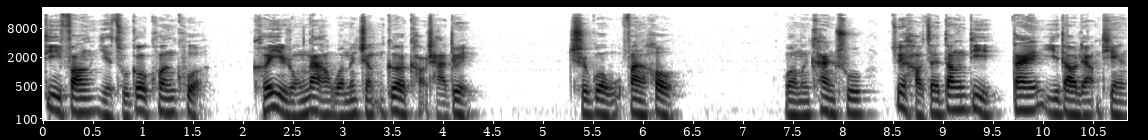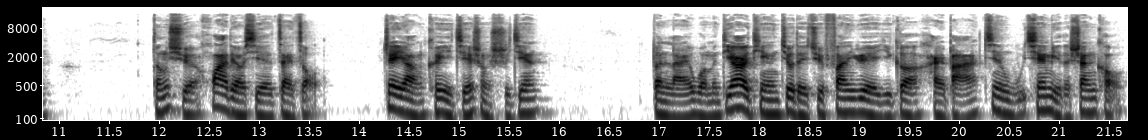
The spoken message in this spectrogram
地方也足够宽阔，可以容纳我们整个考察队。吃过午饭后，我们看出。最好在当地待一到两天，等雪化掉些再走，这样可以节省时间。本来我们第二天就得去翻越一个海拔近五千米的山口，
